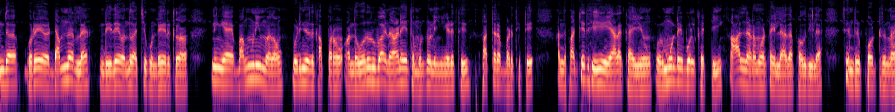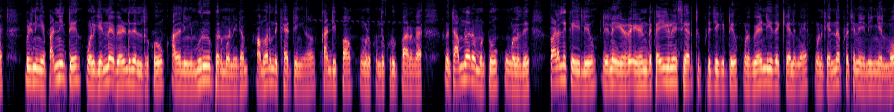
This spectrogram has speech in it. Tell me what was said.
இந்த ஒரே டம்ளரில் இந்த இதை வந்து வச்சு கொண்டே இருக்கலாம். நீங்கள் பங்குனி மாதம் முடிஞ்சதுக்கப்புறம் அந்த ஒரு ரூபாய் நாணயத்தை மட்டும் நீங்கள் எடுத்து பத்திரப்படுத்திட்டு அந்த பச்சரிசியும் மூட்டையும் ஒரு மூட்டை போல் கட்டி ஆள் நடமாட்டம் இல்லாத பகுதியில் சென்று போட்டுருங்க. இப்படி நீங்கள் பண்ணிவிட்டு உங்களுக்கு என்ன வேண்டுதல் இருக்கோ அதை நீங்கள் முருகப்பெருமானிடம் அமர்ந்து கேட்டிங்கன்னா கண்டிப்பாக உங்களுக்கு வந்து கொடுப்பாருங்க அந்த டம்ளரை மட்டும் உங்களது வலது கையிலையும் இல்லைன்னா இர- இரண்டு கைகளையும் சேர்த்து பிடிச்சிக்கிட்டு உங்களுக்கு வேண்டியதை கேளுங்க. உங்களுக்கு என்ன பிரச்சனை நீங்கணுமோ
